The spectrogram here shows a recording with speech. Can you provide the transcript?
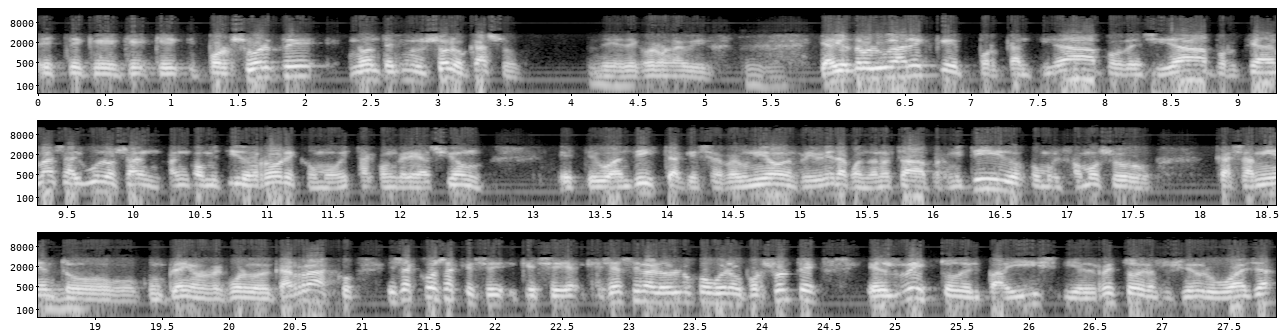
este, que, que, que, por suerte no han tenido un solo caso de, de coronavirus. Y hay otros lugares que por cantidad, por densidad, porque además algunos han, han cometido errores, como esta congregación este, ugandista que se reunió en Rivera cuando no estaba permitido, como el famoso casamiento o cumpleaños, no recuerdo, de Carrasco, esas cosas que se, que, se, que se hacen a lo loco, bueno, por suerte el resto del país y el resto de la sociedad uruguaya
